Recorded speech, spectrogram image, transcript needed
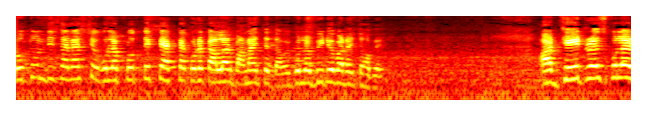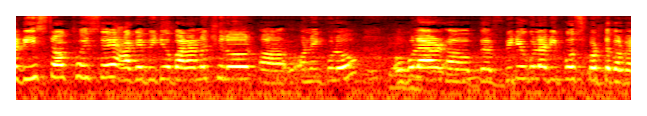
নতুন ডিজাইন আসছে, ওগুলা প্রত্যেকটা একটা করে কালার বানাইতে দাও, এগুলো ভিডিও বানাইতে হবে। আর যে ড্রেসগুলো রিস্টক হয়েছে আগে ভিডিও বানানো ছিল অনেকগুলো, ওগুলার ভিডিওগুলো রিপোস্ট করতে পারবে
